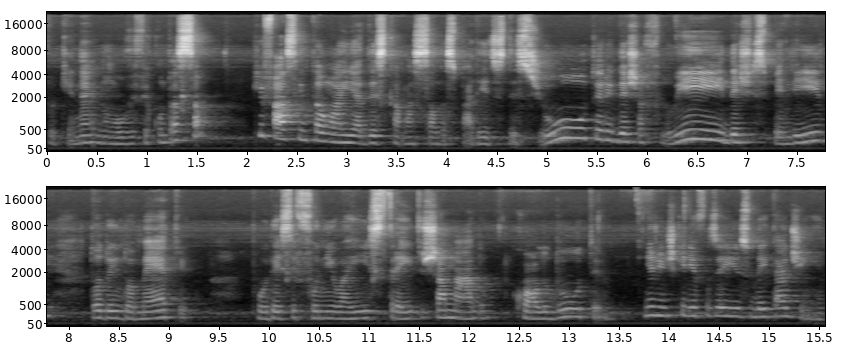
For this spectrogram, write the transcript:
porque né, não houve fecundação, que faça então aí a descamação das paredes deste útero e deixa fluir, deixa expelir todo o endométrio por esse funil aí estreito chamado colo do útero. E a gente queria fazer isso deitadinho.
